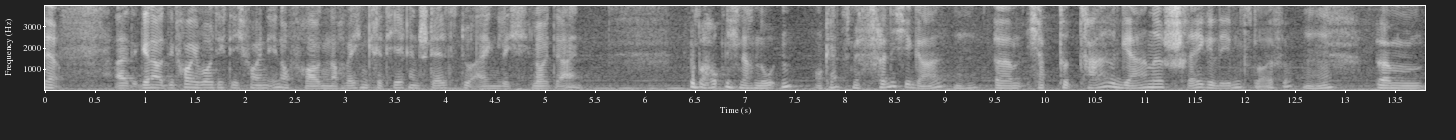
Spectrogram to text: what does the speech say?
Ja. Also genau, die Frage wollte ich dich vorhin eh noch fragen. Nach welchen Kriterien stellst du eigentlich Leute ein? Überhaupt nicht nach Noten. Okay. Ist mir völlig egal. Mhm. Ähm, ich habe total gerne schräge Lebensläufe. Mhm. Ähm,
